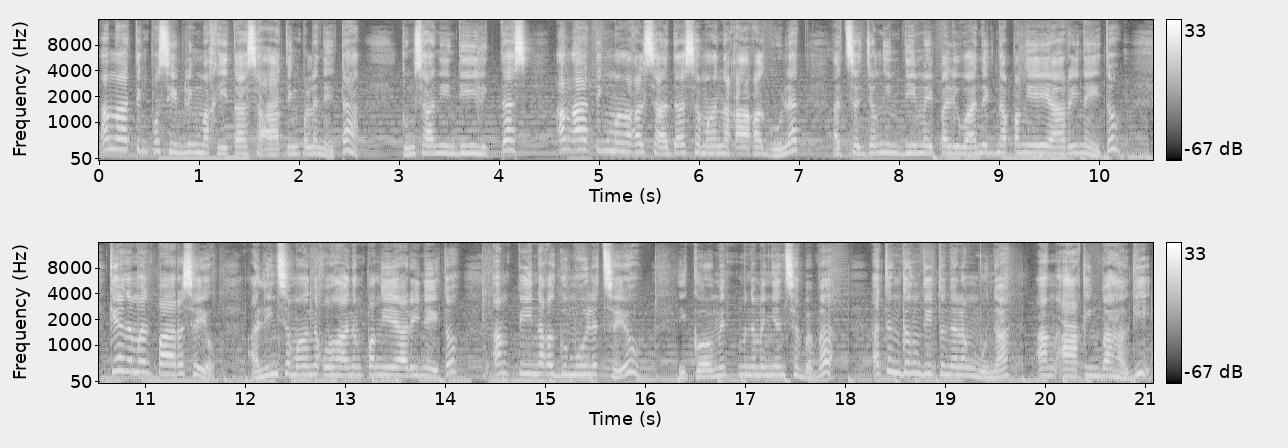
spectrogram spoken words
ang ating posibleng makita sa ating planeta kung saan hindi ligtas ang ating mga kalsada sa mga nakakagulat at sadyang hindi may paliwanag na pangyayari na ito. Kaya naman para sa iyo, alin sa mga nakuha ng pangyayari na ito ang pinakagumulat sa iyo? I-comment mo naman yan sa baba. At hanggang dito na lang muna ang aking bahagi.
